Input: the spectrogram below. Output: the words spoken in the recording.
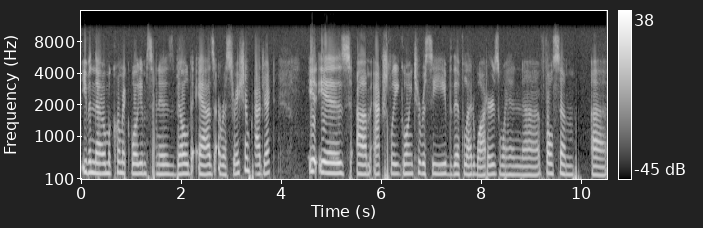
Even though McCormick Williamson is billed as a restoration project, it is um, actually going to receive the floodwaters when uh, Folsom uh,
